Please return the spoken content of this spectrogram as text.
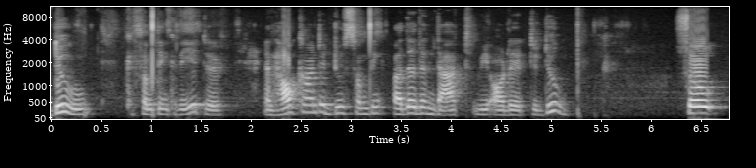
do something creative? And how can't it do something other than that we order it to do? So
